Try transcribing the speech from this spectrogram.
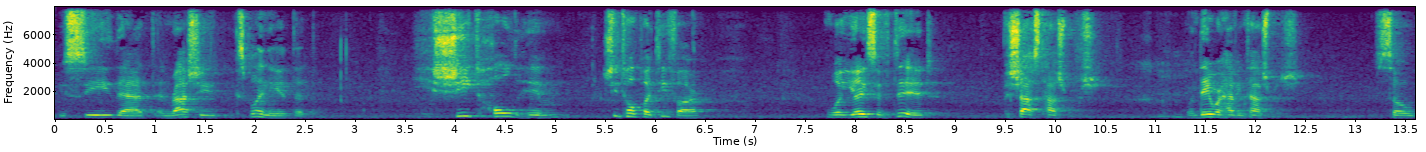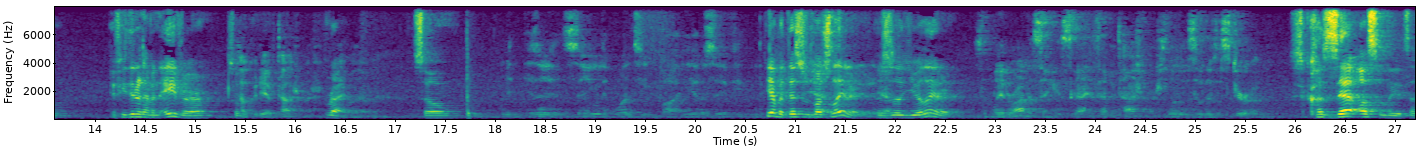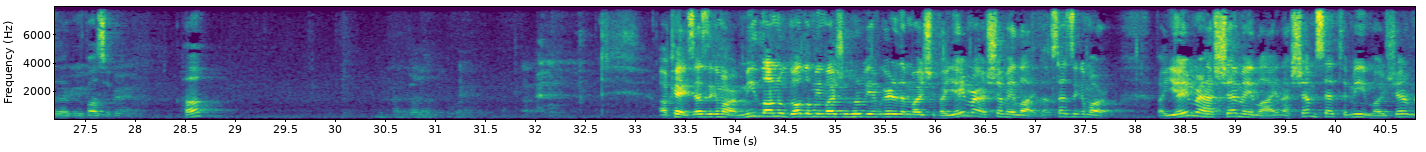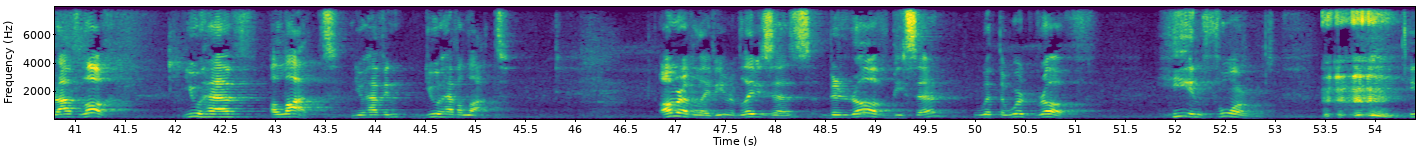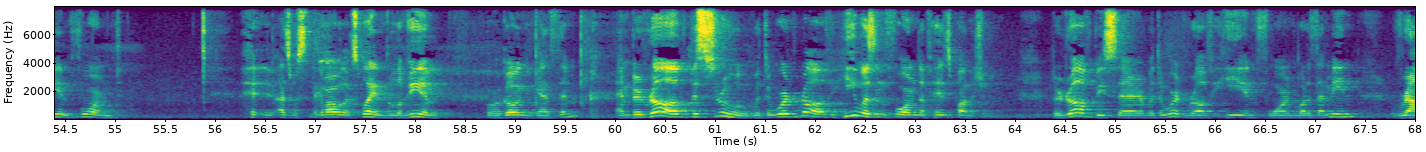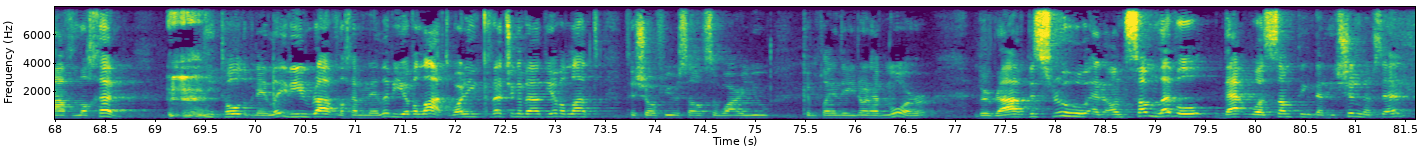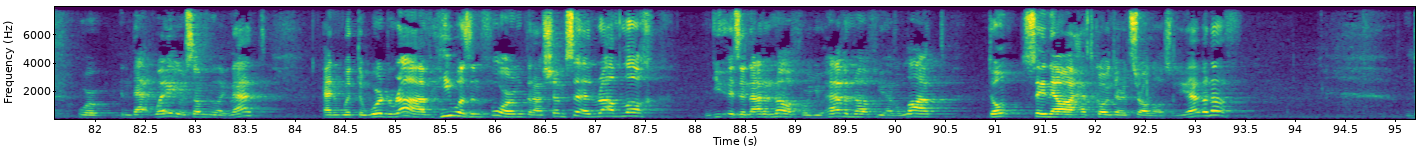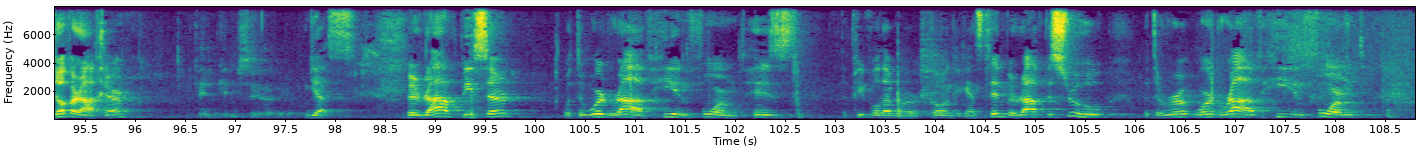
you see that, and Rashi explaining it, that she told him, she told Potiphar what Yosef did, B'shas Tashmish, when they were having Tashmish. So, if he didn't have an Aver, How could he have Tashmish? Right. so, Isn't it saying that once he bought Yosef, he, yeah, but this was much Yeah. later. This is a year later. So later on, it's saying he's, got, he's having Tashmish, so, so there's a stir up. Kazeh Asali, it said that in the Pasuk. Huh? Okay, says the Gemara. Mi lanu godol mi Moshe. Who do we have greater than Moshe? Vayemer Hashem Elai. That says the Gemara. Vayemer Hashem Elai, and Hashem said to me, Moshe, Rav Loch, you have a lot. You have in, you have a lot. Amr Rav Levi. Rav Levi says, Birov biser with the word Rov. He informed. he informed. As the Gemara will explain, the Levium who were going against him, and Berav Bisruhu, with the word Rov, he was informed of his punishment. Berav Biser, with the word Rov, he informed, what does that mean? Rav Lochem. he told Bnei Levi, Rav Lochem, Bnei Levi, you have a lot. Why are you kvetching about? You have a lot to show for yourself, so why are you complaining that you don't have more? Berav Bisruhu, and on some level, that was something that he shouldn't have said, or in that way, or something like that. And with the word Rav, he was informed that Hashem said, Rav you, is it not enough? Or you have enough, you have a lot. Don't say now I have to go into Eretz also. You have enough. Dover Acher, Can, can you say that again? yes. Rav Biser, with the word Rav, he informed his the people that were going against him. Rav Bisruhu, with the word Rav, he informed,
